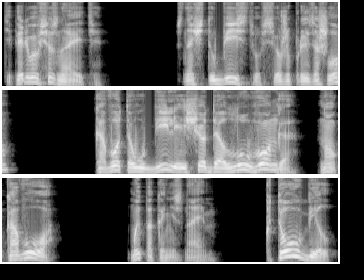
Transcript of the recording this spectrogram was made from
Теперь вы все знаете. Значит, убийство все же произошло? Кого-то убили еще до Лу Вонга. Но кого? Мы пока не знаем. Кто убил?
